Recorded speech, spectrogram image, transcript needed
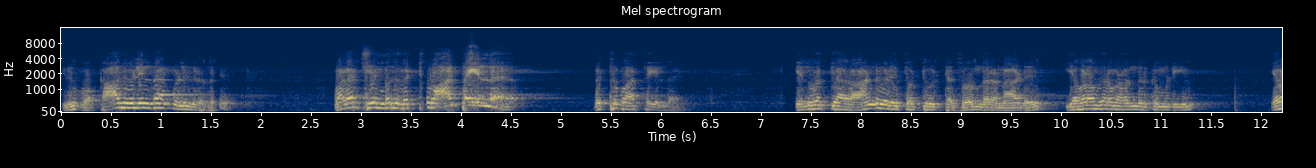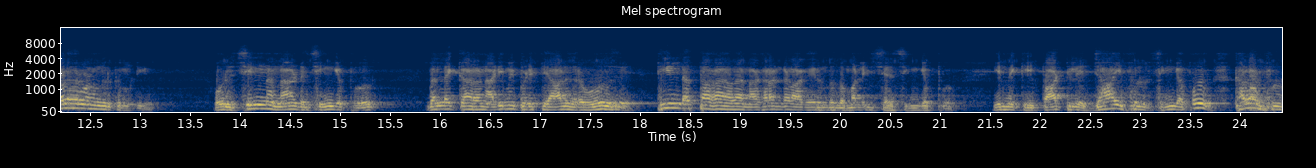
இது காதுகளில் தான் விழுகிறது. வளர்ச்சி என்பது வெற்று வார்த்தை இல்ல. வெற்று வார்த்தை இல்ல. எழுபத்தி ஆறு ஆண்டுகளை தொட்டுவிட்ட சுதந்திர நாடு எவ்வளவு தூரம் வளர்ந்திருக்க முடியும்? எவ்வளவு தூரம் வளர்ந்திருக்க முடியும்? ஒரு சின்ன நாடு சிங்கப்பூர். வெள்ளைக்காரன் அடிமைப்படுத்தி ஆளுகிற போது தீண்டத்தகாத நகரங்களாக இருந்தது மலேசியா சிங்கப்பூர். இன்னைக்கு பாட்டிலே ஜாய்ஃபுல் சிங்கப்பூர் கலர்ஃபுல்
